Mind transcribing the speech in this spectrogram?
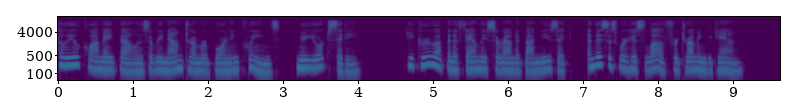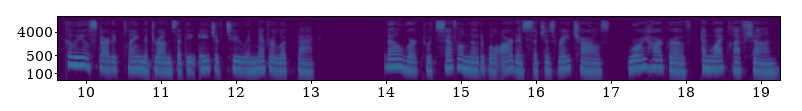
Khalil Kwame Bell is a renowned drummer born in Queens, New York City. He grew up in a family surrounded by music, and this is where his love for drumming began. Khalil started playing the drums at the age of two and never looked back. Bell worked with several notable artists such as Ray Charles, Roy Hargrove, and Wyclef Jean.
